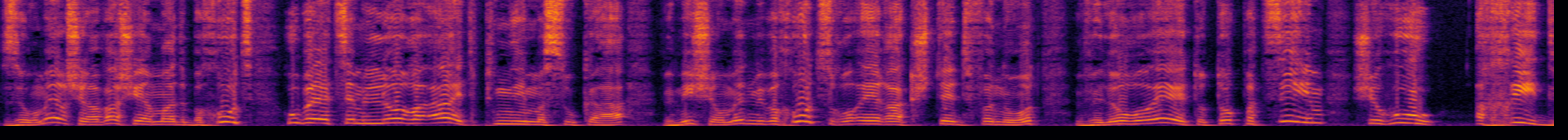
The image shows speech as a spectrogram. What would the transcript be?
זה אומר שרב אשי עמד בחוץ, הוא בעצם לא ראה את פנים הסוכה, ומי שעומד מבחוץ רואה רק שתי דפנות, ולא רואה את אותו פצים שהוא אחיד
